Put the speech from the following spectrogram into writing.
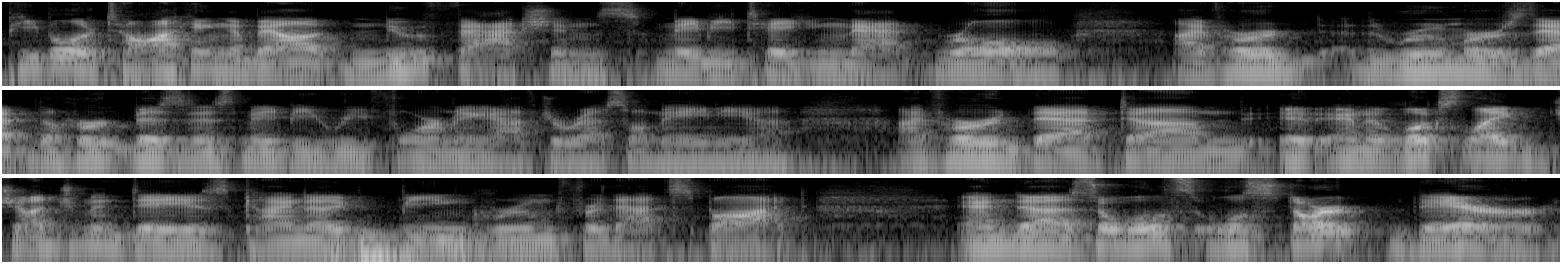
people are talking about new factions maybe taking that role. I've heard rumors that the Hurt Business may be reforming after WrestleMania. I've heard that, um, it, and it looks like Judgment Day is kind of being groomed for that spot. And uh, so we'll we'll start there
